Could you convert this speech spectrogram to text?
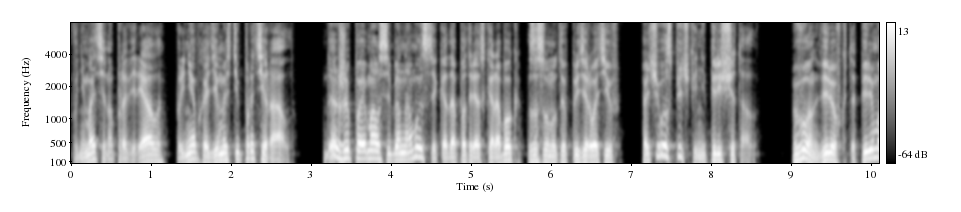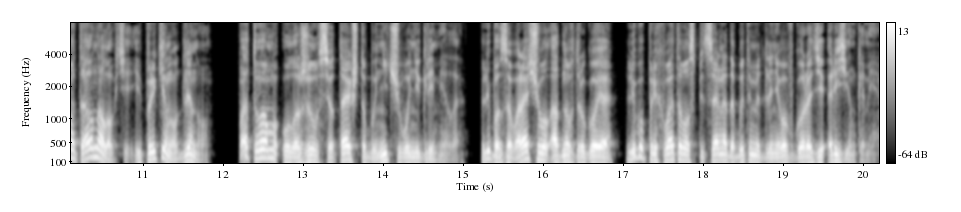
внимательно проверял, при необходимости протирал. Даже поймал себя на мысли, когда потряс коробок, засунутый в презерватив, а чего спички не пересчитал. Вон, веревку-то перемотал на локти и прикинул длину. Потом уложил все так, чтобы ничего не гремело. Либо заворачивал одно в другое, либо прихватывал специально добытыми для него в городе резинками.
